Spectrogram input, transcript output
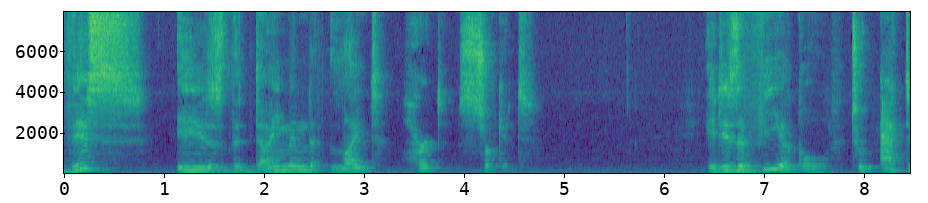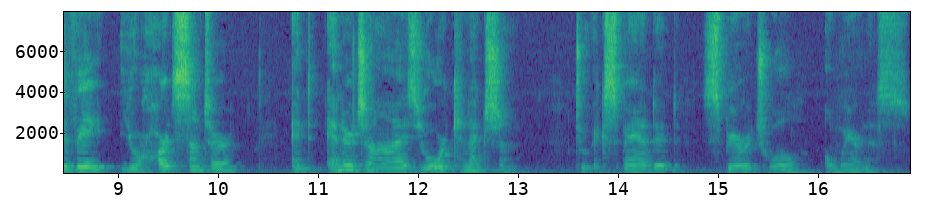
This is the Diamond Light Heart Circuit. It is a vehicle to activate your heart center and energize your connection to expanded spiritual awareness.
